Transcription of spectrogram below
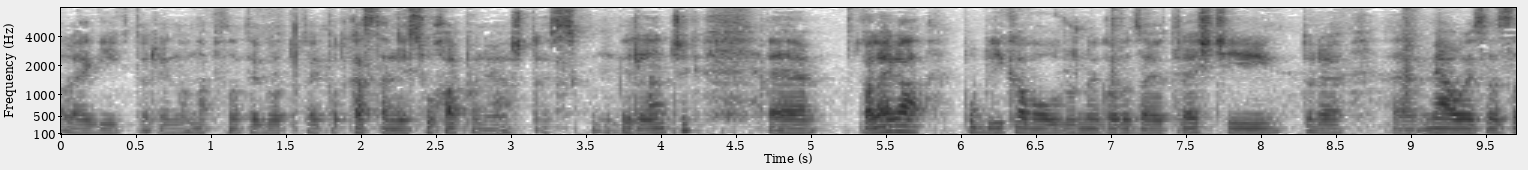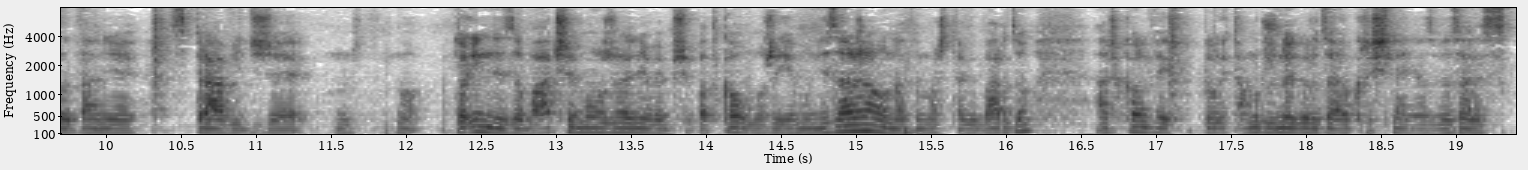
kolegi, który no, na pewno tego tutaj podcasta nie słucha, ponieważ to jest Irlandczyk. Kolega publikował różnego rodzaju treści, które e, miały za zadanie sprawić, że mm, no, to inny zobaczy, może, nie wiem, przypadkowo, może jemu nie zależało na tym aż tak bardzo, aczkolwiek były tam różnego rodzaju określenia związane z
